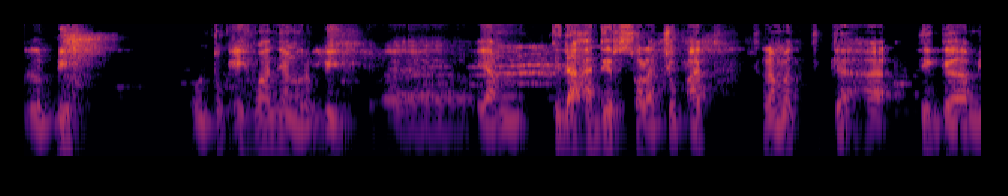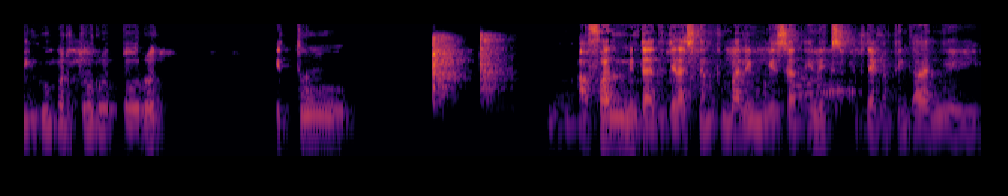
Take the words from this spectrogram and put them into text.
lebih untuk ikhwan yang lebih uh, yang tidak hadir sholat Jumat selama tiga, tiga minggu berturut-turut itu Afan minta dijelaskan kembali mungkin saat ini sepertinya ketinggalan di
